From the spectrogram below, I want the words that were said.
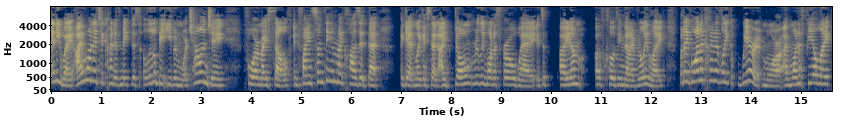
Anyway, I wanted to kind of make this a little bit even more challenging for myself and find something in my closet that, again, like I said, I don't really want to throw away. It's an item of clothing that I really like, but I want to kind of like wear it more. I want to feel like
